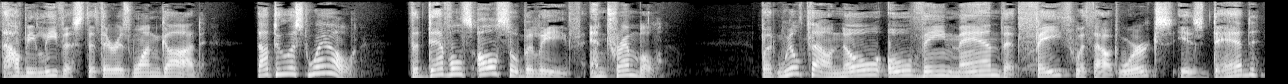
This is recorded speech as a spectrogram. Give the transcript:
Thou believest that there is one God. Thou doest well. The devils also believe and tremble. But wilt thou know, O vain man, that faith without works is dead?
